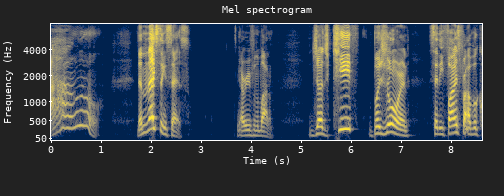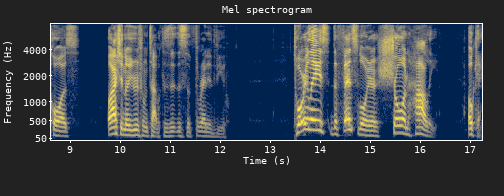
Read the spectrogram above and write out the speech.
I don't know. Then the next thing says, I read from the bottom. Judge Keith Bajorn said he finds probable cause. Oh, actually, no, you read from the top because this is a threaded view. Tory Lanez's defense lawyer, Shawn Holley. Okay,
